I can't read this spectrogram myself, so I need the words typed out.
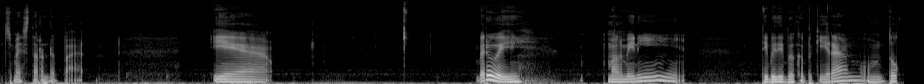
semester depan. Ya by the way malam ini tiba-tiba kepikiran untuk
